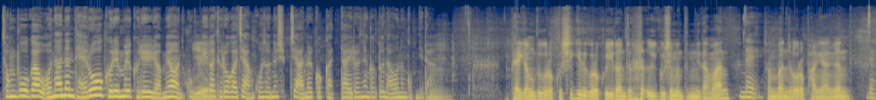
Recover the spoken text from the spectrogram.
정부가 원하는 대로 그림을 그리려면 국비가 예. 들어가지 않고서는 쉽지 않을 것 같다 이런 생각도 나오는 겁니다. 음. 배경도 그렇고 시기도 그렇고 이런저런 의구심은 듭니다만 네, 전반적으로 방향은 네,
